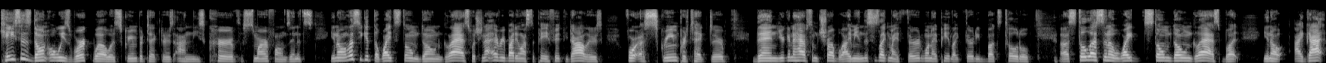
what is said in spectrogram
cases don't always work well with screen protectors on these curved smartphones. And it's, you know, unless you get the Whitestone Dome Glass, which not everybody wants to pay $50 for a screen protector, then you're going to have some trouble. I mean, this is like my third one. I paid like 30 bucks total. Uh, still less than a Whitestone Dome Glass, but, you know, I got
